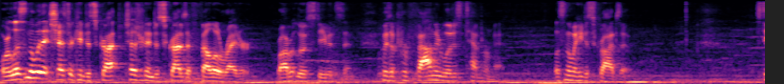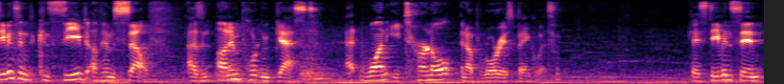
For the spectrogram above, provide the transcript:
Or listen to the way that Chesterton, descri- Chesterton describes a fellow writer, Robert Louis Stevenson, who has a profoundly religious temperament. Listen to the way he describes it. Stevenson conceived of himself as an unimportant guest at one eternal and uproarious banquet. Okay, Stevenson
